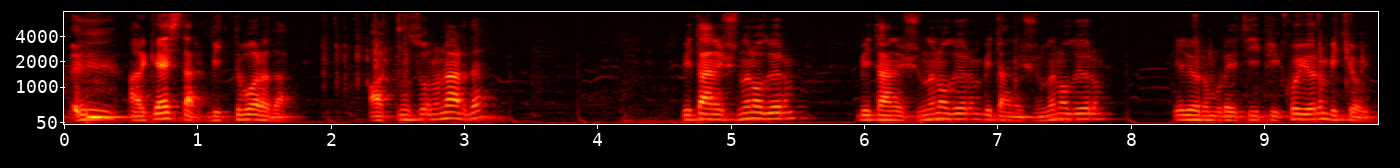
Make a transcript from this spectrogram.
Arkadaşlar bitti bu arada. Aklın sonu nerede? Bir tane şundan alıyorum. Bir tane şundan alıyorum. Bir tane şundan alıyorum. Geliyorum buraya TP koyuyorum. Bitiyor oyun.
